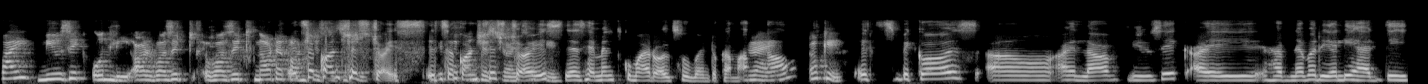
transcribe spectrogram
why music only or was it was it not a conscious it's a conscious decision? choice it's, it's a, a, conscious, conscious choice, choice. Okay. there's hemant kumar also going to come up right. now okay it's because uh, i love music i have never really had the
